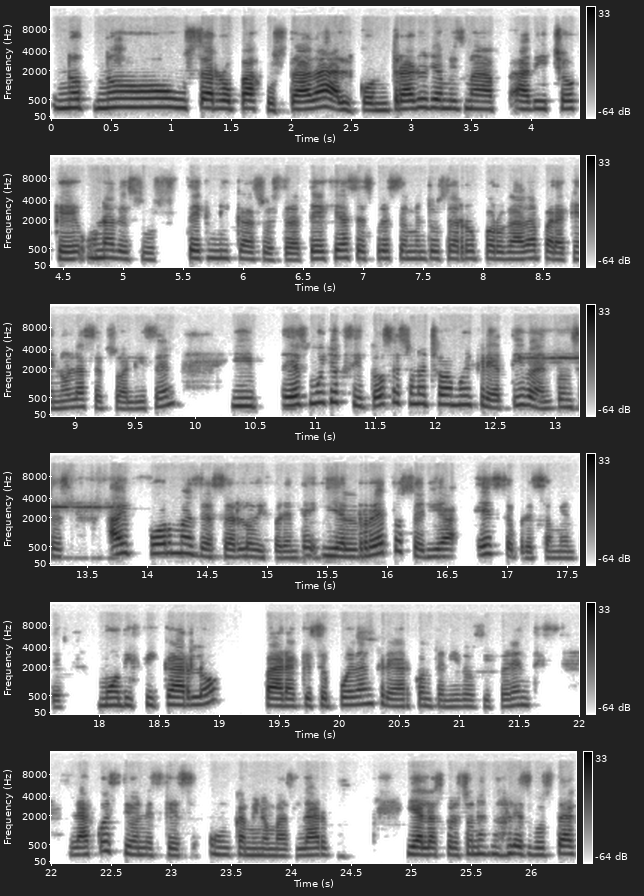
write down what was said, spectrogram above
no, usa ropa ajustada, al contrario, ella misma ha, dicho que una de sus técnicas o estrategias es precisamente usar ropa holgada para que no la sexualicen y es muy exitosa, es una chava muy creativa, entonces hay formas de hacerlo diferente y el reto sería ese precisamente, modificarlo para que se puedan crear contenidos diferentes. La cuestión es que es un camino más largo y a las personas no les gusta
